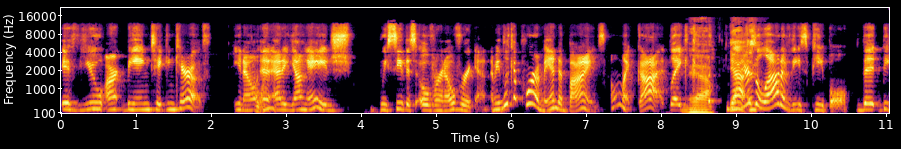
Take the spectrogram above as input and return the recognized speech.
if you aren't being taken care of you know and at a young age we see this over and over again i mean look at poor amanda bynes oh my god like Yeah. Yeah. there's and- a lot of these people that be,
